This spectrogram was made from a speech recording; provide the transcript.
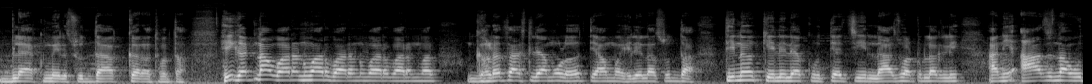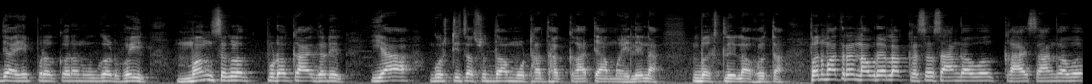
ब्लॅकमेलसुद्धा करत होता. ही घटना वारंवार वारंवार वारंवार घडत असल्यामुळं त्या महिलेलासुद्धा तिनं केलेल्या कृत्याची लाज वाटू लागली आणि आज ना उद्या हे प्रकरण उघड होईल मग सगळं पुढं काय घडेल या गोष्टीचा सुद्धा मोठा धक्का त्या महिलेला बसलेला होता. पण मात्र नवऱ्याला कसं सांगावं काय सांगावं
